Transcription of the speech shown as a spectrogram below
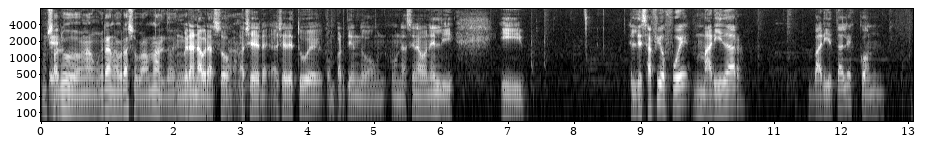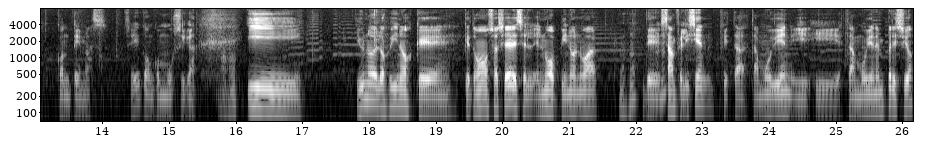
Un Eh, saludo, un gran abrazo para Arnaldo. ¿eh? Un gran abrazo. Ah. Ayer, ayer estuve compartiendo un- una cena con él y, y el desafío fue maridar varietales con, con temas, ¿sí? con, con música. Ajá. Y, y uno de los vinos que, que tomamos ayer es el, el nuevo Pinot Noir de. San Felicien, que está, está muy bien y, y está muy bien en precio.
